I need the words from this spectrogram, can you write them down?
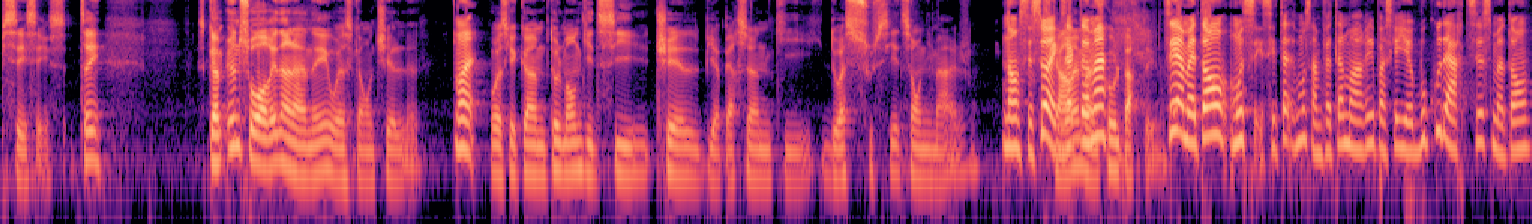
puis c'est. Tu sais, c'est comme une soirée dans l'année où est-ce qu'on chill. là. Ouais. Où est-ce que comme tout le monde qui est ici chill, puis il y a personne qui doit se soucier de son image. Non, c'est ça, exactement. cool. Tu sais, mettons, moi, c'est, moi, ça me fait tellement rire parce qu'il y a beaucoup d'artistes, mettons,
